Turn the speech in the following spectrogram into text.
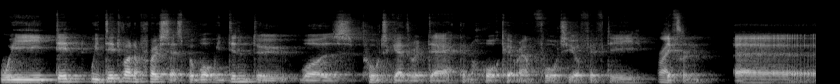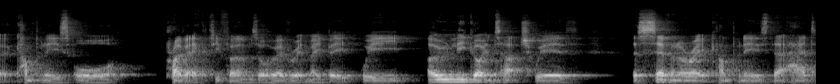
We did we did run a process, but what we didn't do was pull together a deck and hawk it around 40 or 50 right. different uh, companies or private equity firms or whoever it may be. We only got in touch with the seven or eight companies that had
